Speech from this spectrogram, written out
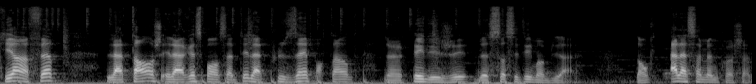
qui est en fait la tâche et la responsabilité la plus importante d'un PDG de société immobilière. Donc, à la semaine prochaine.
